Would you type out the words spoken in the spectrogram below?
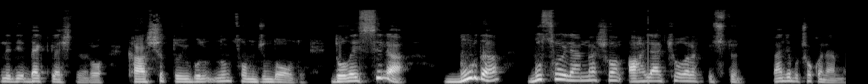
ne diye backlash denir o karşıt duygunun sonucunda oldu. Dolayısıyla burada bu söylemler şu an ahlaki olarak üstün. Bence bu çok önemli.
